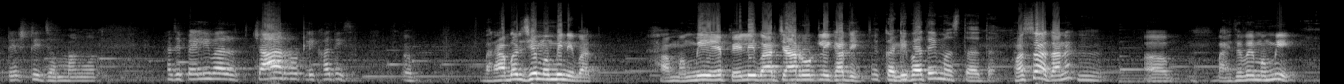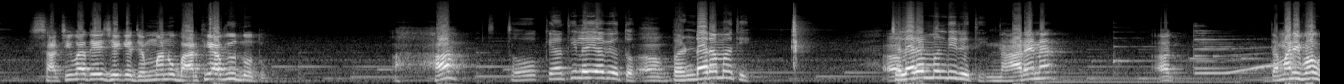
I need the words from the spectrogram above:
ટેસ્ટી જમવાનું હતું. આજે પહેલી વાર ચાર રોટલી ખાધી છે. બરાબર છે મમ્મીની વાત. હા મમ્મી એ પહેલી વાર ચાર રોટલી ખાધી. કઢી ભાતય મસ્ત હતા. મસ્ત હતા ને? બાય ધ વે મમ્મી સાચી વાત એ છે કે જમવાનું બહારથી આવ્યું જ નહોતું. હા? તો ક્યાંથી લઈ આવ્યો તો? ભંડારામાંથી? જલારામ મંદિરેથી? ના રે ના. તમારી વહુ?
